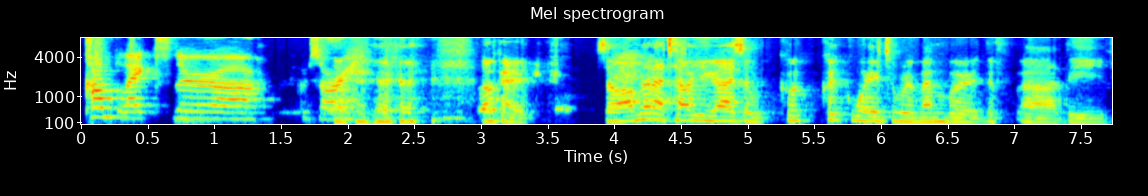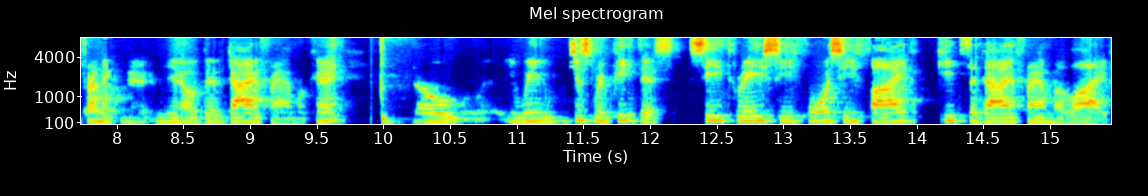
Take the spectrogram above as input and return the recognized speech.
complex. The uh, I'm sorry. okay, So I'm gonna tell you guys a quick quick way to remember the uh, the phrenic, nerve. you know, the diaphragm. Okay. So we just repeat this: C3, C4, C5 keeps the diaphragm alive.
